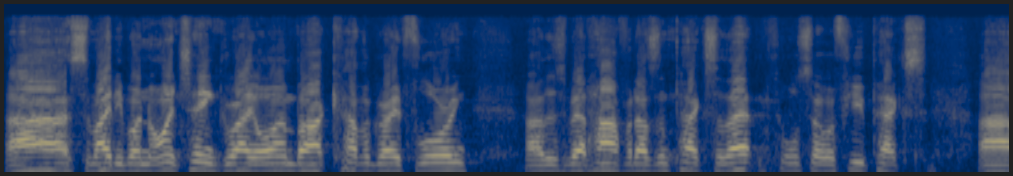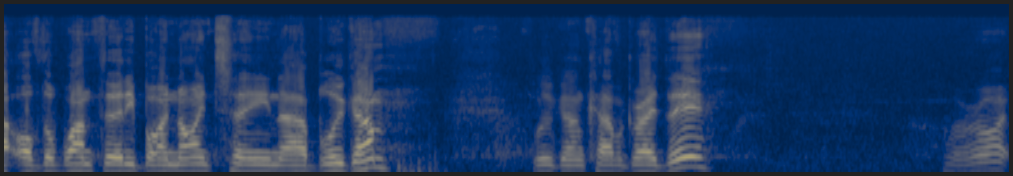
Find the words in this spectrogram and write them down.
Uh, some 80 by 19 grey ironbark cover grade flooring. Uh, there's about half a dozen packs of that. Also a few packs of the 130 by 19 uh, blue gum. Blue gum cover grade there. All right.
